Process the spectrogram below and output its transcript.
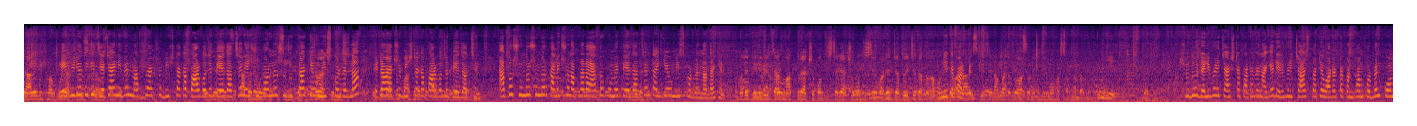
যা দেখুন সবগুলো এই ভিডিও থেকে যেটাই নেবেন মাত্র একশো বিশ টাকা পার গজে পেয়ে যাচ্ছেন। এই সুবর্ণ সুযোগটা কেউ মিস করবেন না। এটাও একশো বিশ টাকা পার গজে পেয়ে যাচ্ছেন। এত সুন্দর সুন্দর কালেকশন আপনারা এত কমে পেয়ে যাচ্ছেন তাই কেউ মিস করবেন না। দেখেন। আমাদের ডেলিভারি চার্জ মাত্র 150 টাকা 150 টাকা পাঠিয়ে যত ইচ্ছে তত কাপড় নিতে পারবেন। নাম্বারটা দেওয়া আছে কিন্তু ইমো হোয়াটসঅ্যাপ নাম্বার কিন্তু জি। দেখেন। শুধু ডেলিভারি চার্জটা পাঠাবেন আগে ডেলিভারি চার্জ পাঠিয়ে অর্ডারটা কনফার্ম করবেন কম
